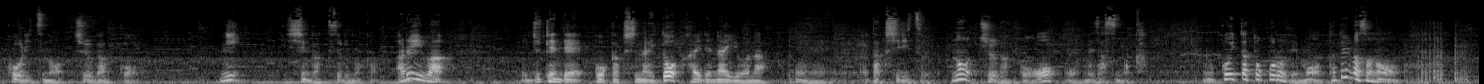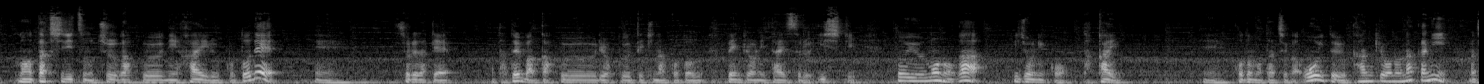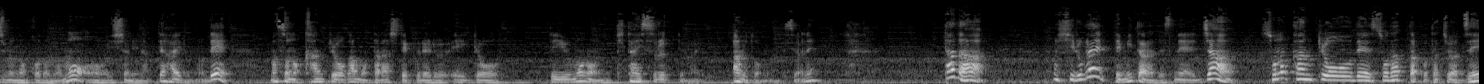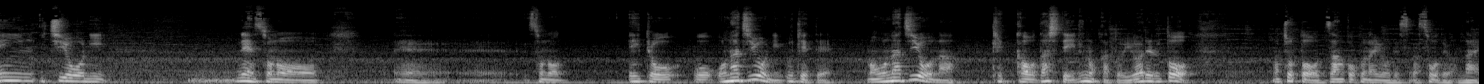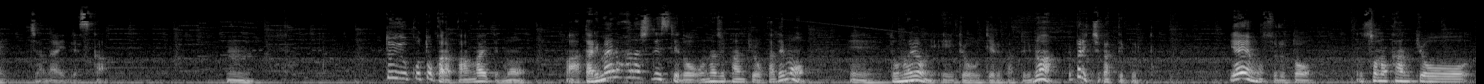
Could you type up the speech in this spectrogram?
ー、公立の中学校に進学するのかあるいは受験で合格しないと入れないようなえー、私立の中学校を目指すのか、こういったところでも例えばその、まあ、私立の中学に入ることで、えー、それだけ例えば学力的なこと勉強に対する意識というものが非常にこう高い、えー、子どもたちが多いという環境の中に、まあ、自分の子どもも一緒になって入るので、まあ、その環境がもたらしてくれる影響っていうものに期待するっていうのはあると思うんですよね。ただ、翻ってみたらですね、じゃあ、その環境で育った子たちは全員一様に、ね、その、えー、その影響を同じように受けて、まあ、同じような結果を出しているのかと言われると、まあ、ちょっと残酷なようですがそうではないじゃないですか。うん、ということから考えても、まあ、当たり前の話ですけど同じ環境下でも、えー、どのように影響を受けるかというのはやっぱり違ってくると。ややもするとその環境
